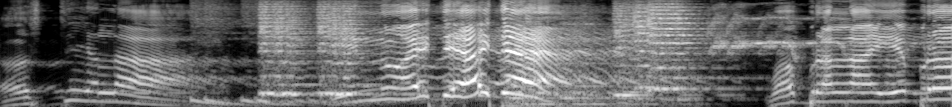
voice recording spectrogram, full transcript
ಅಷ್ಟೇ ಅಲ್ಲ. ಇನ್ನು ಐತೆ ಐತೆ. ಒಬ್ರಲ್ಲ ಇಬ್ರು.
